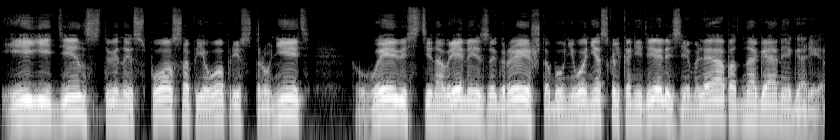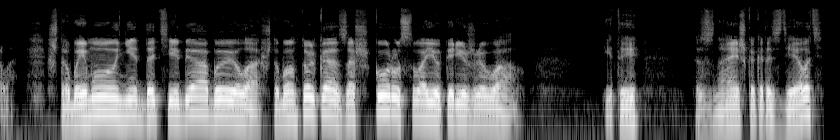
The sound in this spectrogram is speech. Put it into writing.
И единственный способ его приструнить — вывести на время из игры, чтобы у него несколько недель земля под ногами горела чтобы ему не до тебя было, чтобы он только за шкуру свою переживал. И ты знаешь, как это сделать?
